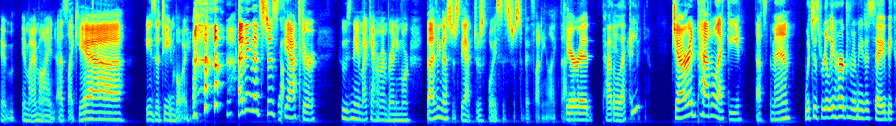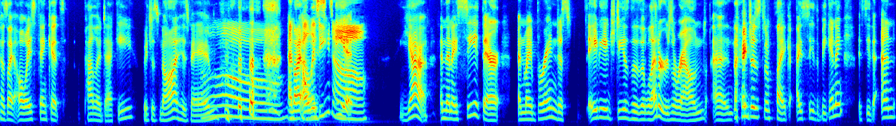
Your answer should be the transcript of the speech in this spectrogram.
him in my mind as like, yeah, he's a teen boy. I think that's just Yeah. the actor whose name I can't remember anymore. But I think that's just the actor's voice. It's just a bit funny like that. Jared Padalecki. Jared Padalecki. That's the man. which is really hard for me to say because I always think it's Paladecki, which is not his name. Oh, And like I always see it. Yeah. And then I see it there, and my brain just ADHD is the, the letters around. And I just am like, I see the beginning, I see the end.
